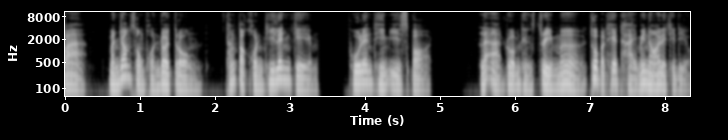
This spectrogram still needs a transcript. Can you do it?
ว่ามันย่อมส่งผลโดยตรง ทั้งต่อคนที่เล่นเกม ผู้เล่นทีม e-sport และอาจรวมถึงสตรีมเมอร์ทั่วประเทศไทยไม่น้อยเลยทีเดียว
